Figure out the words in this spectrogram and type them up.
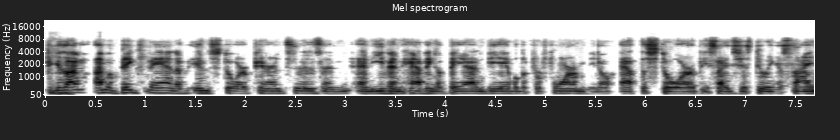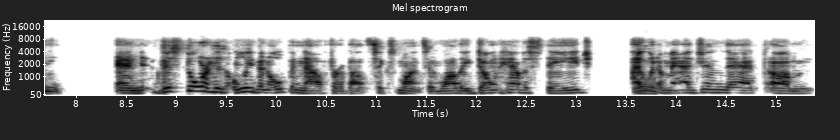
because I'm I'm a big fan of in-store appearances and and even having a band be able to perform, you know, at the store besides just doing a signing. And this store has only been open now for about six months, and while they don't have a stage, I would imagine that um,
